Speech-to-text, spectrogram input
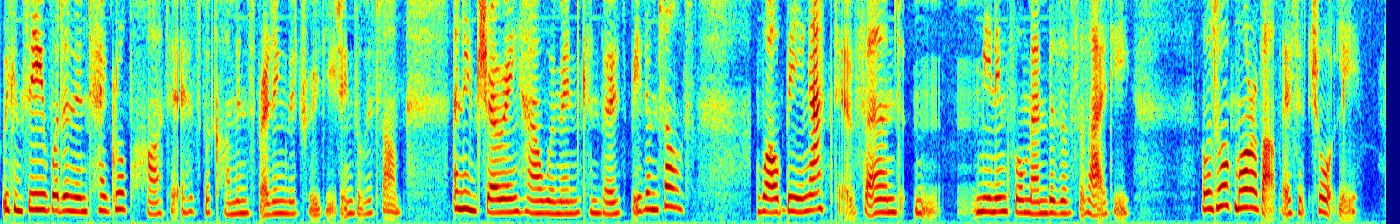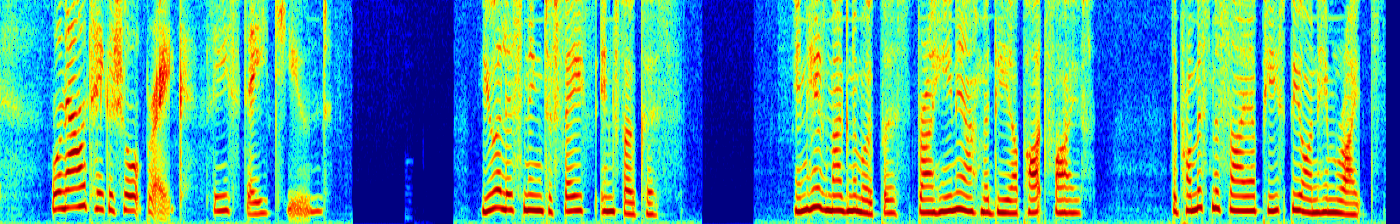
we can see what an integral part it has become in spreading the true teachings of Islam and in showing how women can both be themselves while being active and m- meaningful members of society We'll talk more about this shortly. We'll now take a short break. Please stay tuned. You are listening to Faith in Focus. In his magnum opus, Barahin-e-Ahmadiyya Part 5, the promised Messiah, peace be on him, writes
